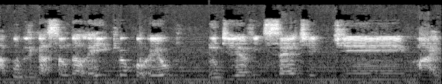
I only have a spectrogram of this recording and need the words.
a publicação da lei que ocorreu no dia 27 de maio.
